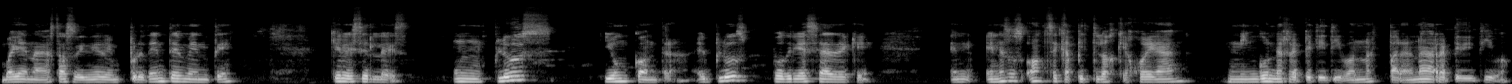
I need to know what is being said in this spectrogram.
vayan a gastar su dinero imprudentemente, quiero decirles un plus y un contra. El plus podría ser de que en, esos 11 capítulos que juegan, ninguno es repetitivo, no es para nada repetitivo.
